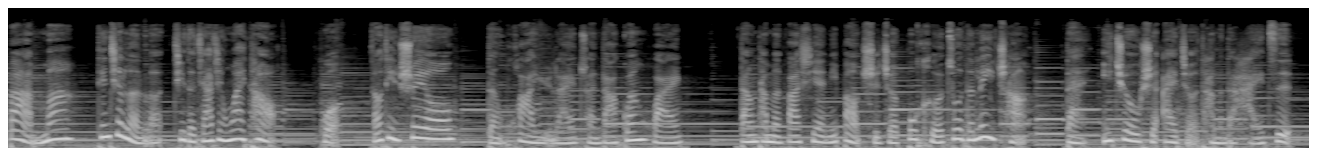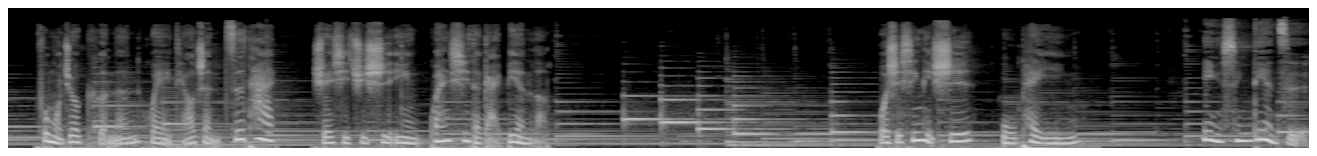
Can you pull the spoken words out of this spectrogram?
爸妈，天气冷了，记得加件外套，或早点睡哦等话语来传达关怀。当他们发现你保持着不合作的立场，但依旧是爱着他们的孩子，父母就可能会调整姿态，学习去适应关系的改变了。我是心理师吴佩莹，印心电子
